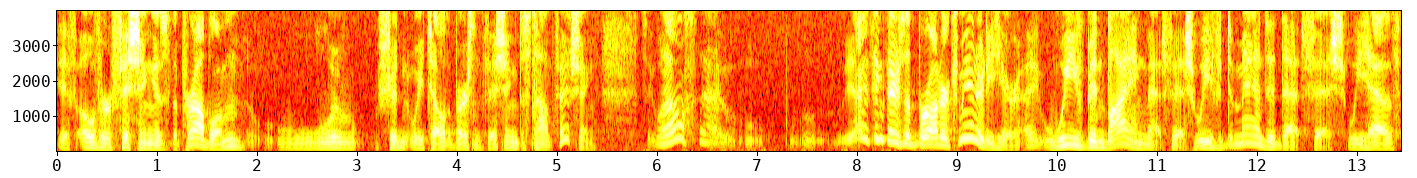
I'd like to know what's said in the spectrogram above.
if overfishing is the problem, w- shouldn't we tell the person fishing to stop fishing? Like, well, uh, I think there's a broader community here. We've been buying that fish. We've demanded that fish. We have,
